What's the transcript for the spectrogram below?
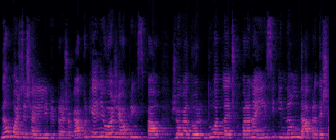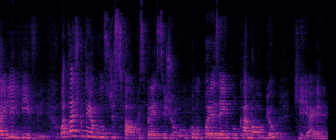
não pode deixar ele livre para jogar, porque ele hoje é o principal jogador do Atlético Paranaense e não dá para deixar ele livre. O Atlético tem alguns desfalques para esse jogo, como por exemplo o Canóbio, que é,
